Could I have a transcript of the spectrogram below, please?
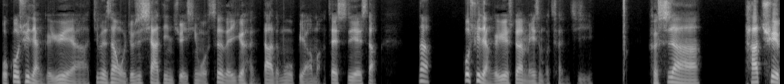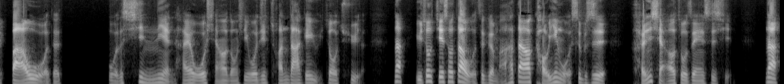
我过去两个月啊，基本上我就是下定决心，我设了一个很大的目标嘛，在事业上。那过去两个月虽然没什么成绩，可是啊，他却把我的我的信念还有我想要的东西，我已经传达给宇宙去了。那宇宙接收到我这个嘛，他当然要考验我是不是很想要做这件事情。那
